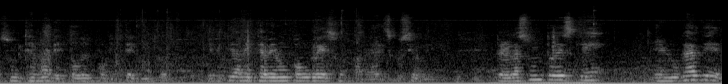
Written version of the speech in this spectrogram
es un tema de todo el Politécnico. Efectivamente, haber un congreso para la discusión. Pero el asunto es que en lugar de,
